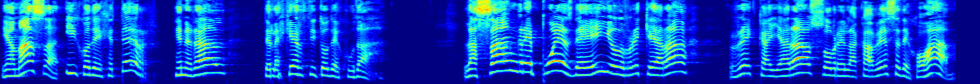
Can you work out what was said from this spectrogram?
y Amasa, hijo de Jeter, general del ejército de Judá. La sangre pues de ellos recaerá, recaerá sobre la cabeza de Joab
